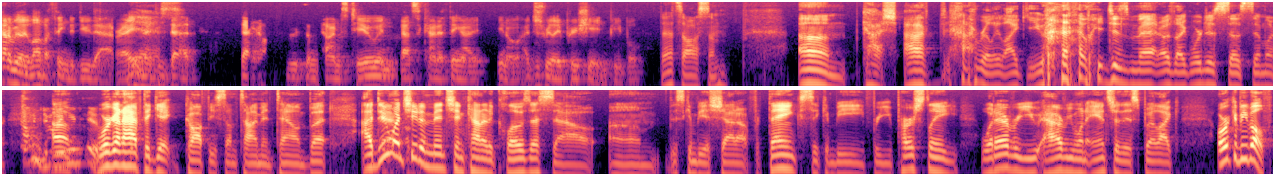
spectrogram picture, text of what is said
to really love a thing to do that, right? Yes. I think that that comes through sometimes too. And that's the kind of thing I, you know, I just really appreciate in people. That's awesome. Um, gosh, I I really like you. we just met. I was like, we're just so similar. I'm enjoying Uh, too. we're gonna have to get coffee sometime in town, but I do Yeah, want you to mention kind of to close us out. Um, this can be a shout out for Thnks. It can be for you personally, whatever you, however you want to answer this, but like, or it could be both.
